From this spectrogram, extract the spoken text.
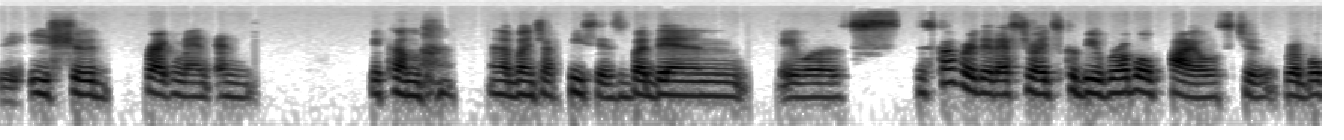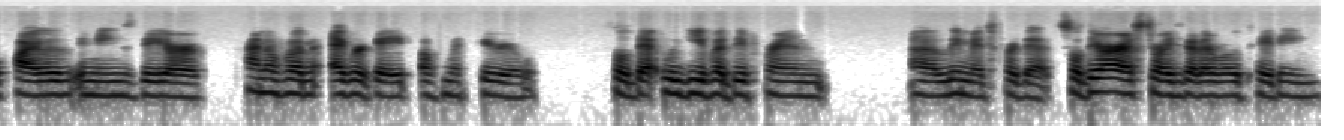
it should fragment and become in a bunch of pieces. But then it was discovered that asteroids could be rubble piles too. Rubble piles, it means they are kind of an aggregate of material. So that would give a different uh, limit for that. So there are asteroids that are rotating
